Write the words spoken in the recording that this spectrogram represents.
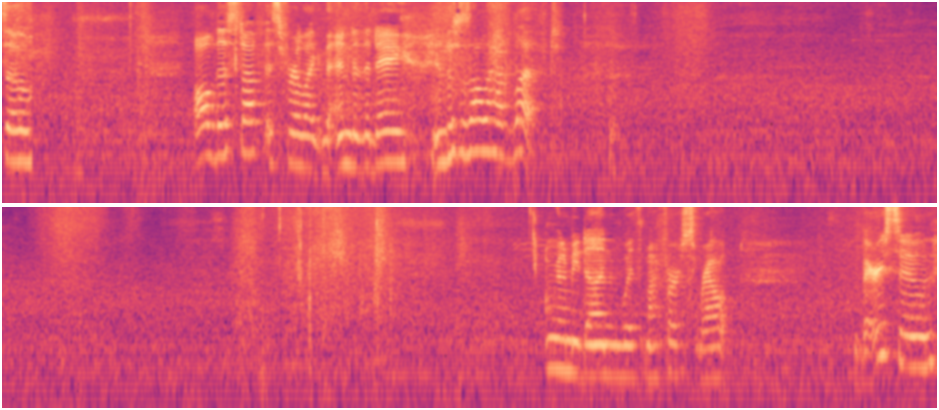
so all this stuff is for like the end of the day and this is all I have left. I'm gonna be done with my first route very soon.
